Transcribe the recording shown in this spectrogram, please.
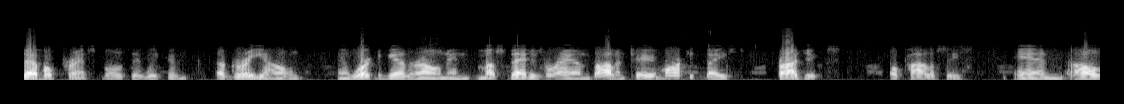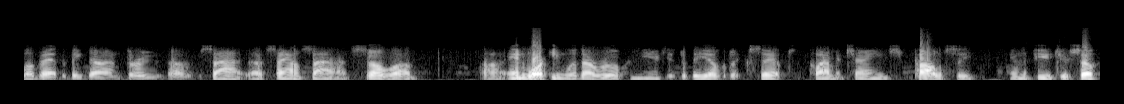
several principles that we could agree on and work together on. And most of that is around voluntary market based projects or policies and all of that to be done through uh, science, uh, sound science. So, uh, and working with our rural communities to be able to accept climate change policy in the future. So,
